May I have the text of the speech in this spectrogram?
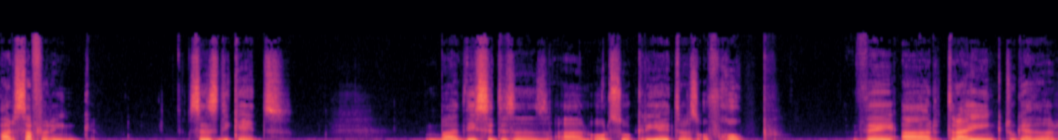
are suffering since decades. But these citizens are also creators of hope. They are trying together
